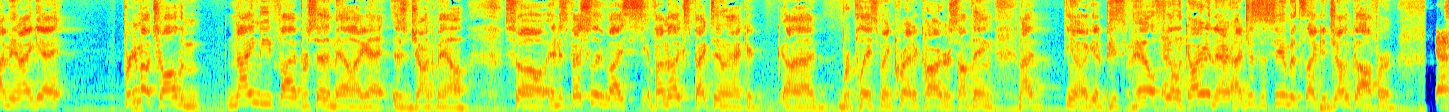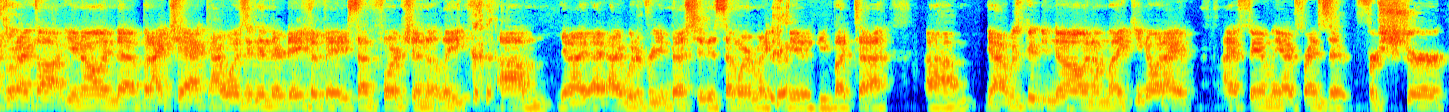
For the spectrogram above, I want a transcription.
I mean, I get pretty much all the 95% of the mail I get is junk mail. So, and especially if I, if I'm not expecting like a uh, replacement credit card or something, and I, you know, I get a piece of mail, feel yeah. a card in there, I just assume it's like a junk offer. That's what I thought, you know, and, uh, but I checked, I wasn't in their database, unfortunately. um, you know, I, I would have reinvested it somewhere in my community, but, uh, um, yeah, it was good to know. And I'm like, you know what? I have, I have family, I have friends that for sure,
